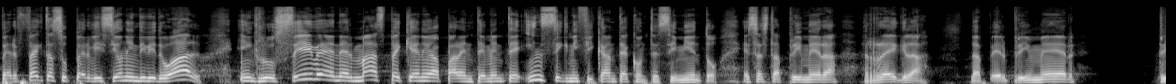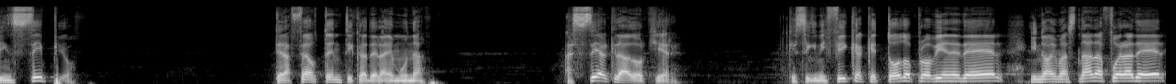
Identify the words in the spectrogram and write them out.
perfecta supervisión individual, inclusive en el más pequeño y aparentemente insignificante acontecimiento. Esa es la primera regla, el primer principio de la fe auténtica de la emuná. Así el Creador quiere que significa que todo proviene de Él y no hay más nada fuera de Él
